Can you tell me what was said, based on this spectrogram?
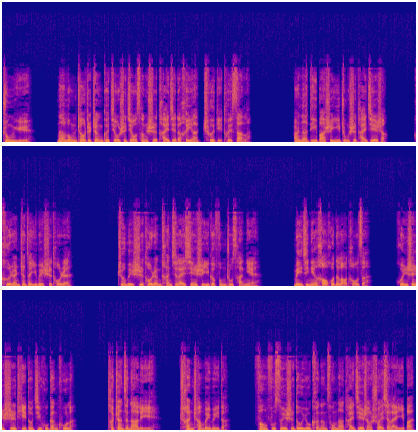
终于，那笼罩着整个九十九层石台阶的黑暗彻底退散了，而那第八十一重石台阶上，赫然站在一位石头人。这位石头人看起来先是一个风烛残年、没几年好活的老头子，浑身实体都几乎干枯了。他站在那里，颤颤巍巍的。仿佛随时都有可能从那台阶上摔下来一般，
